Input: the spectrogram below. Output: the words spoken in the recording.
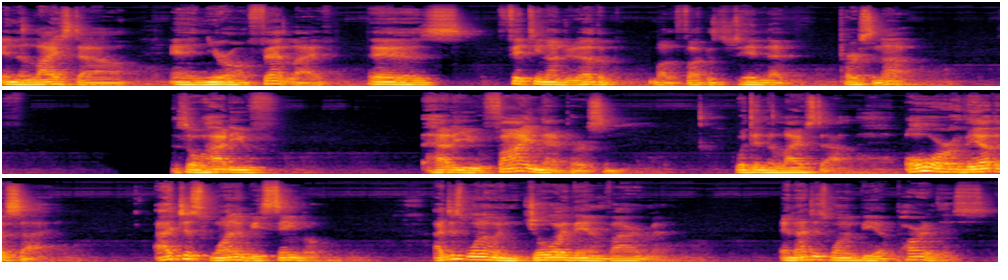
in the lifestyle and you're on FetLife, there's 1,500 other motherfuckers hitting that person up. So how do you how do you find that person within the lifestyle? Or the other side, I just want to be single. I just want to enjoy the environment. And I just want to be a part of this.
